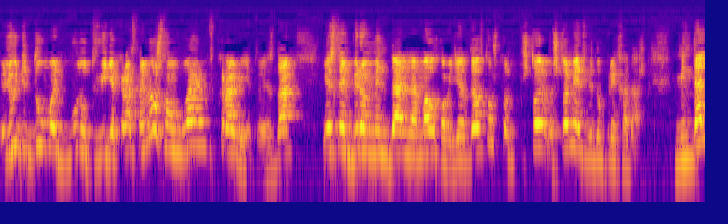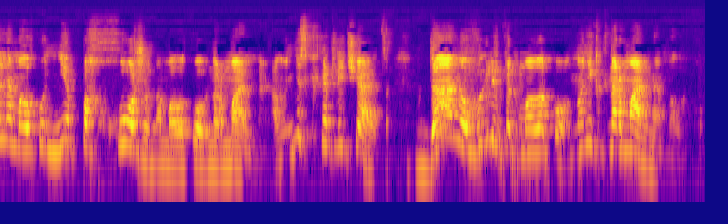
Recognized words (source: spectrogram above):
Люди думать будут, видя красное вино, что мы варим в крови. То есть, да, если мы берем миндальное молоко, дело в том, что, что, что имеет в виду приходаш? Миндальное молоко не похоже на молоко нормальное. Оно несколько отличается. Да, оно выглядит как молоко, но не как нормальное молоко.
